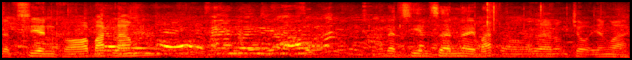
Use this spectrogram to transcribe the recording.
đặt xiên khó bắt lắm đặt xiên sân này bắt nó ra nó trội ra ngoài.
